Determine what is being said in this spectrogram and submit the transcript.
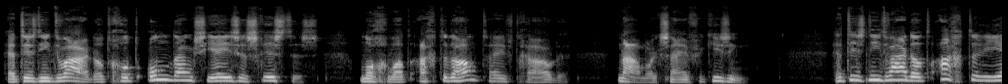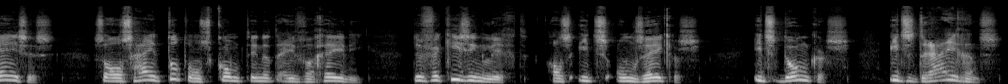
Het is niet waar dat God ondanks Jezus Christus nog wat achter de hand heeft gehouden, namelijk zijn verkiezing. Het is niet waar dat achter Jezus, zoals Hij tot ons komt in het Evangelie, de verkiezing ligt als iets onzekers, iets donkers, iets dreigends.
